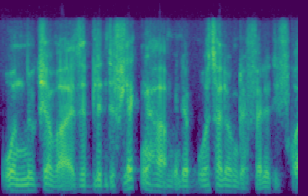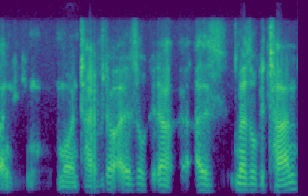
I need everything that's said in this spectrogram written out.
und möglicherweise blinde Flecken haben in der Beurteilung der Fälle, die vorliegen. Momentan wird also alles immer so getan,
